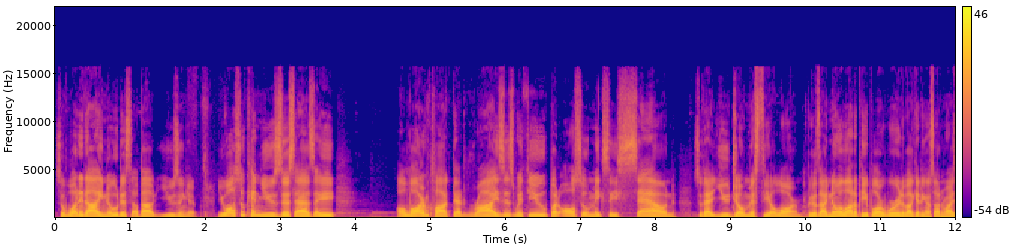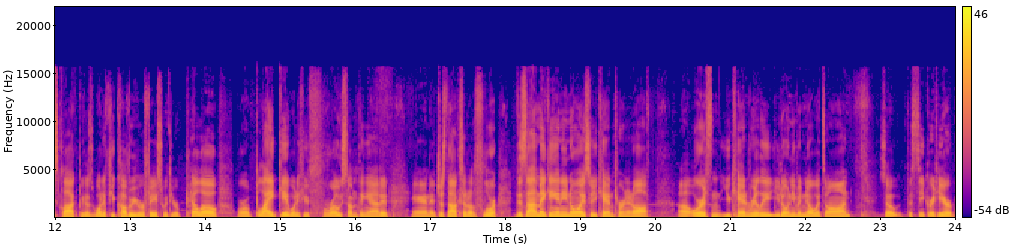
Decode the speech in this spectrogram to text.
So what did I notice about using it? You also can use this as a alarm clock that rises with you, but also makes a sound so that you don't miss the alarm. Because I know a lot of people are worried about getting a sunrise clock because what if you cover your face with your pillow or a blanket? What if you throw something at it and it just knocks it on the floor? This is not making any noise, so you can't turn it off uh, or you can't really, you don't even know it's on. So the secret here,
